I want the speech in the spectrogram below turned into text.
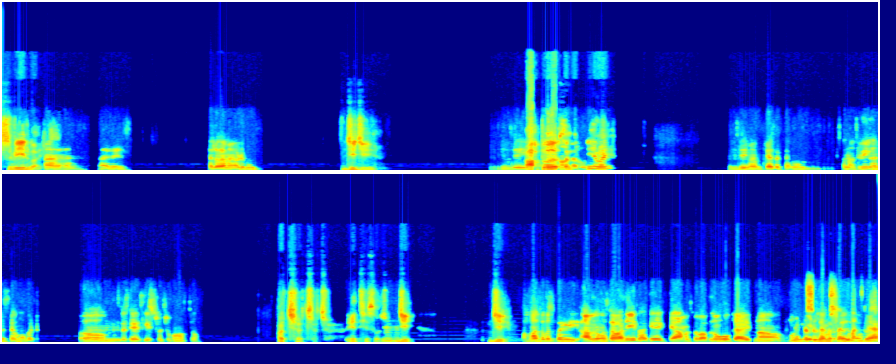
सवीर भाई। Hi hi hi guys hello am I audible जी जी। जी। आप हाँ सनातनी तो हैं भाई? जी मैं कह सकता हूँ मैं सनातनी घर से हूँ बट जैसे एथीस्ट हो चुका हूँ अब तो। अच्छा अच्छा अच्छा। एथियस्ट हो चुके हम्म। जी जी। हाँ तो बस वही आप लोगों का सवाल यही था कि क्या मतलब आप लोगों को क्या इतना नहीं असल में मसला ये बन गया है।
